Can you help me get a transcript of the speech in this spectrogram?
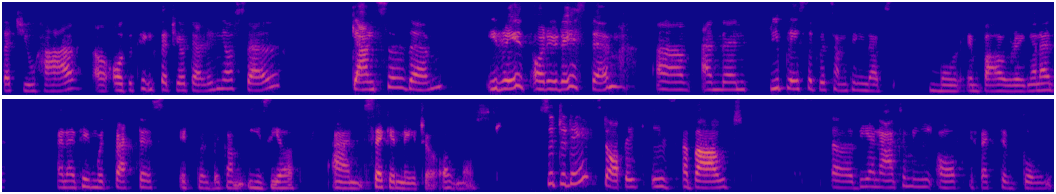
that you have uh, or the things that you're telling yourself cancel them erase or erase them um, and then replace it with something that's more empowering. And i and i think with practice it will become easier and second nature almost. So today's topic is about uh, the anatomy of effective goals.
